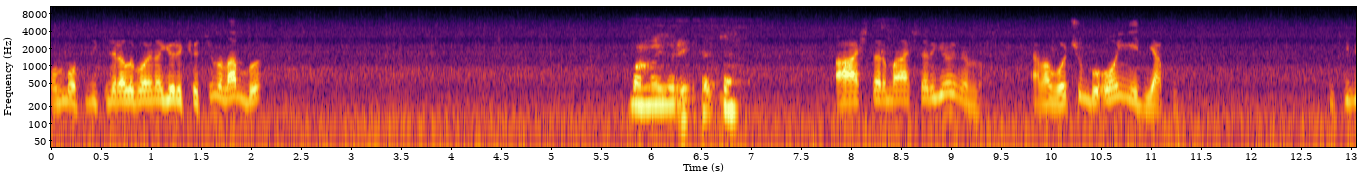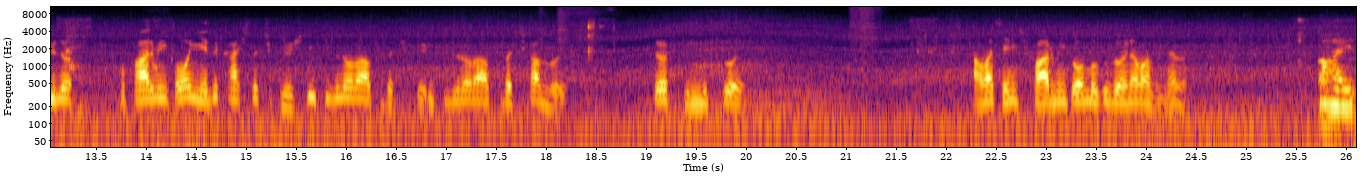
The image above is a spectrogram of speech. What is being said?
Oğlum 32 liralık oyuna göre kötü mü lan bu? Bana göre kötü. Ağaçları maaşları görmüyor musun? Ama koçum bu 17 yapmış. 2000 o- bu Farming 17 kaçta çıkıyor işte 2016'da çıkıyor. 2016'da çıkan bir oyun. 4 yıllık bir oyun. Ama sen hiç Farming 19 oynamadın değil mi? Hayır.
